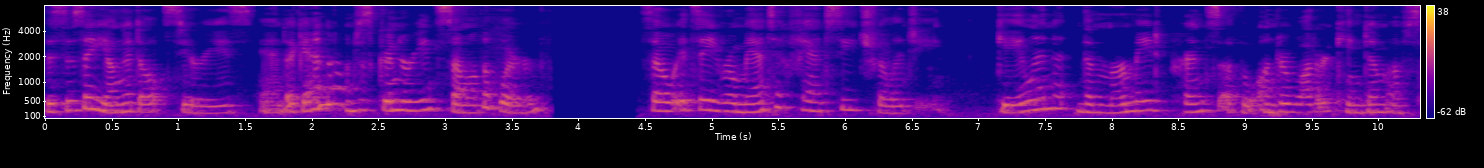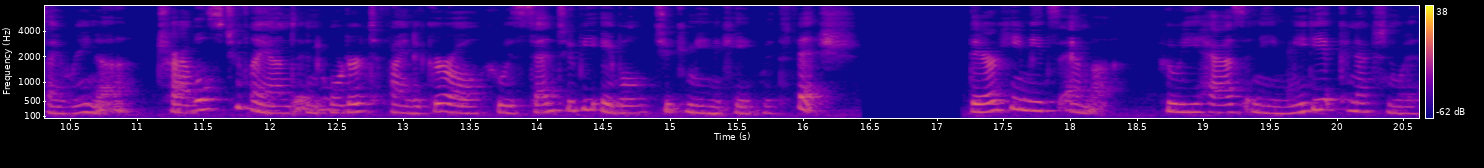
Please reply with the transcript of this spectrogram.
This is a young adult series, and again, I'm just going to read some of the blurb. So, it's a romantic fantasy trilogy. Galen, the mermaid prince of the underwater kingdom of Syrena, travels to land in order to find a girl who is said to be able to communicate with fish. There he meets Emma, who he has an immediate connection with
